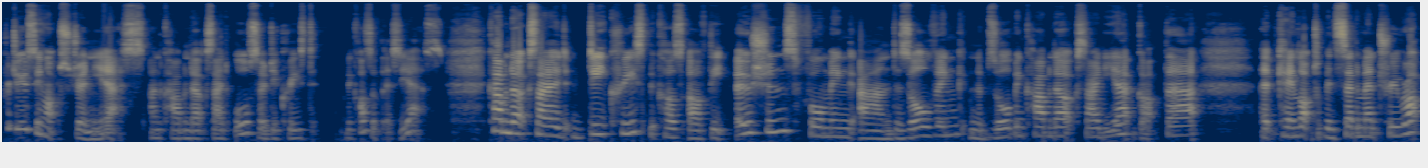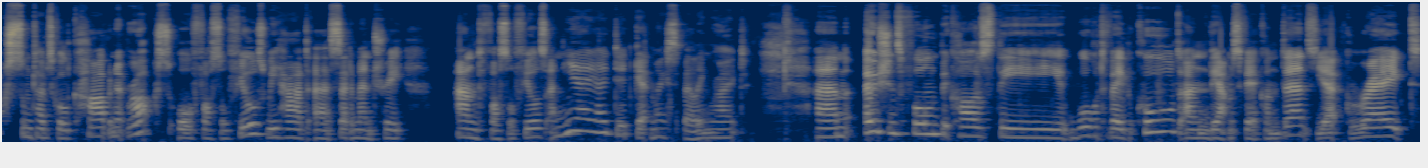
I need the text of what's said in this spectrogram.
producing oxygen, yes, and carbon dioxide also decreased because of this, yes. Carbon dioxide decreased because of the oceans forming and dissolving and absorbing carbon dioxide, yeah, got that. It became locked up in sedimentary rocks, sometimes called carbonate rocks or fossil fuels. We had uh, sedimentary and fossil fuels, and yay, I did get my spelling right. Um, oceans formed because the water vapor cooled and the atmosphere condensed. Yep, great.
